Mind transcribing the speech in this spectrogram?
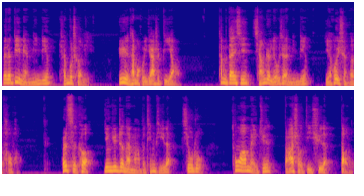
为了避免民兵全部撤离，允许他们回家是必要的。他们担心强制留下的民兵也会选择逃跑。而此刻，英军正在马不停蹄地修筑通往美军把守地区的道路。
